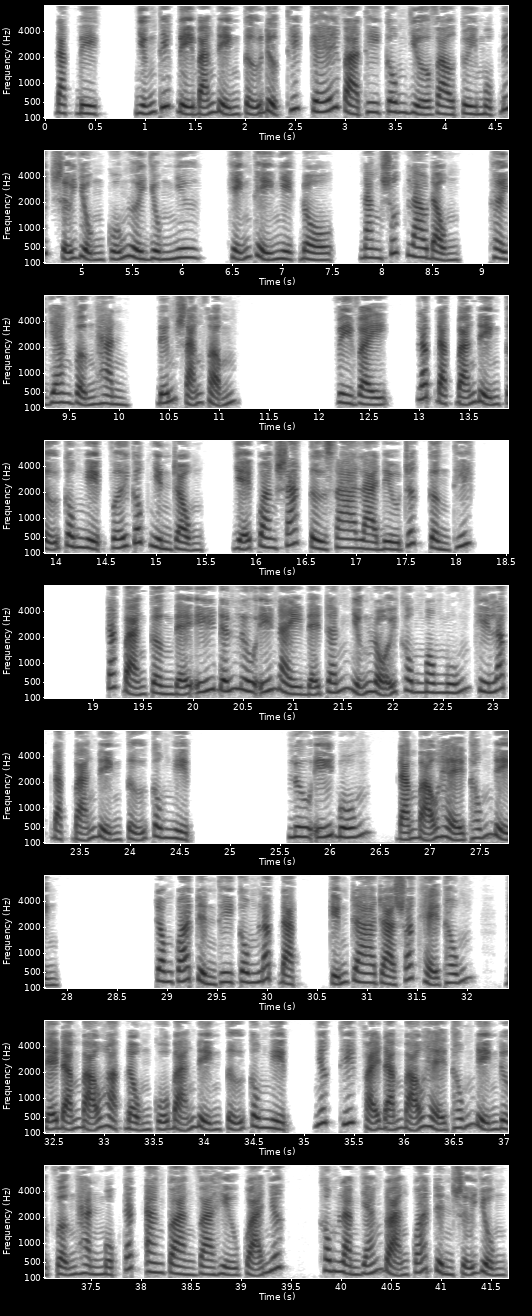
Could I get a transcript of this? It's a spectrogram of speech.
Đặc biệt, những thiết bị bản điện tử được thiết kế và thi công dựa vào tùy mục đích sử dụng của người dùng như hiển thị nhiệt độ, năng suất lao động, thời gian vận hành, đếm sản phẩm. Vì vậy, lắp đặt bản điện tử công nghiệp với góc nhìn rộng, dễ quan sát từ xa là điều rất cần thiết. Các bạn cần để ý đến lưu ý này để tránh những lỗi không mong muốn khi lắp đặt bản điện tử công nghiệp. Lưu ý 4. Đảm bảo hệ thống điện. Trong quá trình thi công lắp đặt, kiểm tra rà soát hệ thống, để đảm bảo hoạt động của bản điện tử công nghiệp, nhất thiết phải đảm bảo hệ thống điện được vận hành một cách an toàn và hiệu quả nhất, không làm gián đoạn quá trình sử dụng,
